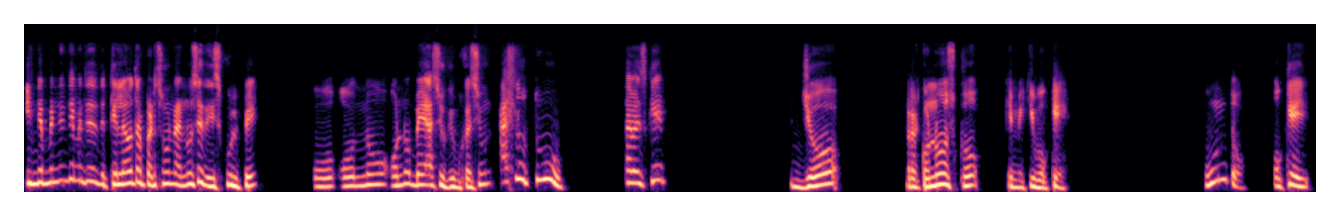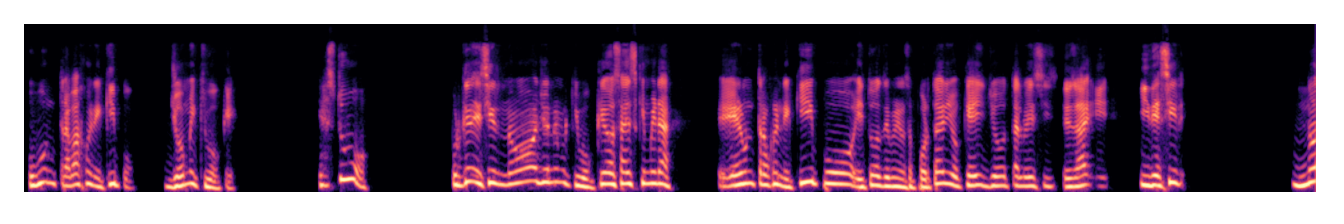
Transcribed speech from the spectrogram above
independientemente de que la otra persona no se disculpe o, o no, o no vea su equivocación, hazlo tú. ¿Sabes qué? Yo reconozco que me equivoqué. Punto ok, hubo un trabajo en equipo, yo me equivoqué. Ya estuvo. ¿Por qué decir, no, yo no me equivoqué? O sea, es que mira, era un trabajo en equipo y todos debemos aportar y ok, yo tal vez, y, decir, no,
